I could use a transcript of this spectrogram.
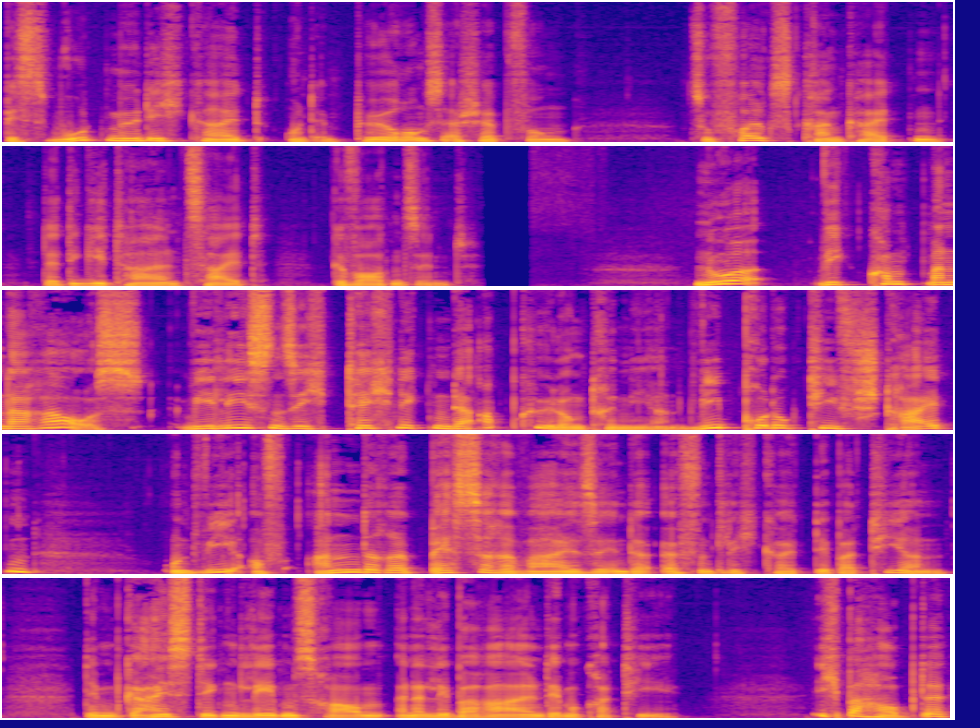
bis Wutmüdigkeit und Empörungserschöpfung zu Volkskrankheiten der digitalen Zeit geworden sind. Nur wie kommt man da raus? Wie ließen sich Techniken der Abkühlung trainieren? Wie produktiv streiten und wie auf andere, bessere Weise in der Öffentlichkeit debattieren, dem geistigen Lebensraum einer liberalen Demokratie. Ich behaupte,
